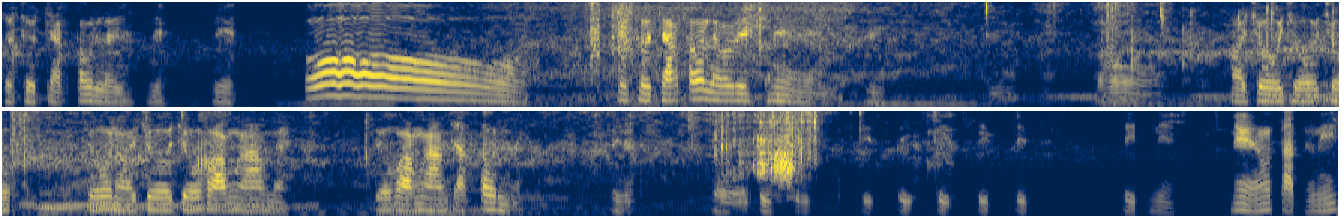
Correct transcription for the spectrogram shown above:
สดสดจากต้นเลยเนี่ยเนี่ยโอ้เก็บตัวจากต้นแล้วดิเนี่ย โอ้โหโชว์โชว์โชว์โชว์หน่อยโชว์โชว์ความงามหน่อยโชว์ความงามจากต้นโอ้โหติดติดติดติดติดติดติดเนี่ยเนี่ยต้องตัดตรงนี้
